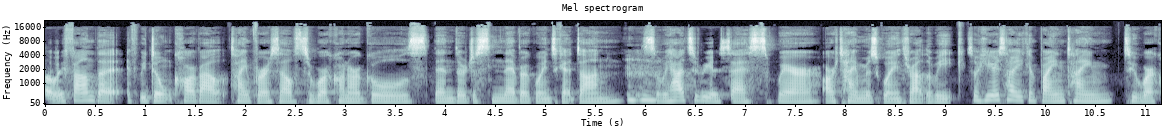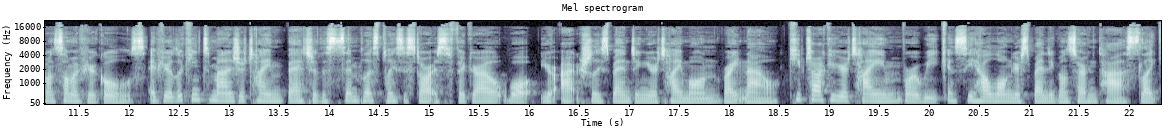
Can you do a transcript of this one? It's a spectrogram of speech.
But we found that if we don't carve out time for ourselves to work on our goals, then they're just never going to get done. Mm-hmm. So we had to reassess where our time was going throughout the week. So here's how you can find time to work on some of your goals. If you're looking to manage your time better, the simplest place to start is to figure out what you're actually spending your time on right now. Keep track of your time for a week and see how long you're spending on certain tasks like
